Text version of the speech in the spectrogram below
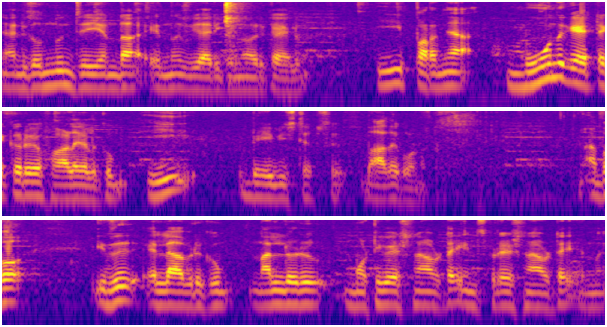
ഞാൻ ഇതൊന്നും ചെയ്യണ്ട എന്ന് വിചാരിക്കുന്നവർക്കായാലും ഈ പറഞ്ഞ മൂന്ന് കാറ്റഗറി ഓഫ് ആളുകൾക്കും ഈ ബേബി സ്റ്റെപ്സ് ബാധകമാണ്. അപ്പോൾ ഇത് എല്ലാവർക്കും നല്ലൊരു മോട്ടിവേഷൻ ആവട്ടെ ഇൻസ്പിറേഷൻ ആവട്ടെ എന്ന്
